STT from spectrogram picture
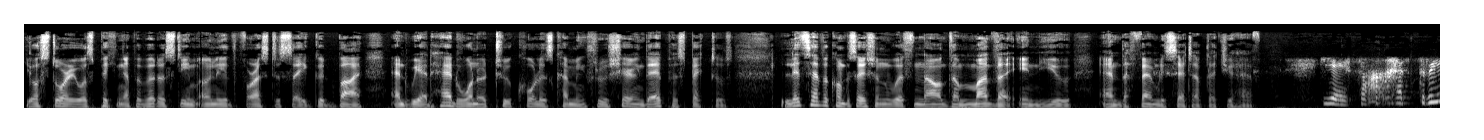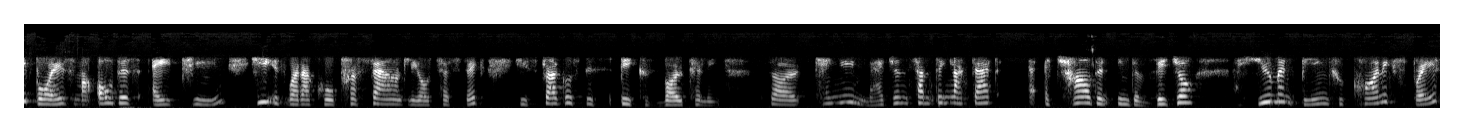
your story was picking up a bit of steam only for us to say goodbye. And we had had one or two callers coming through sharing their perspectives. Let's have a conversation with now the mother in you and the family setup that you have. Yes, I have three boys. My oldest, 18. He is what I call profoundly autistic. He struggles to speak vocally. So can you imagine something like that? A child, an individual, a human being who can't express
